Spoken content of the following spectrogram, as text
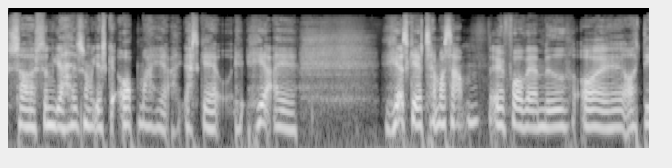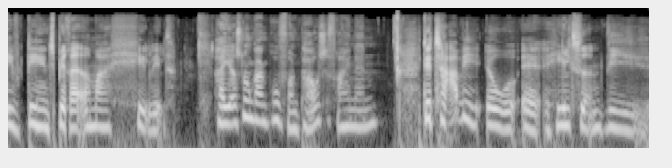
Så sådan, jeg havde som, jeg skal op mig her. Jeg skal her... Øh, her skal jeg tage mig sammen øh, for at være med, og, øh, og det, det inspirerede mig helt vildt. Har I også nogle gange brug for en pause fra hinanden? Det tager vi jo øh, hele tiden. Vi,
